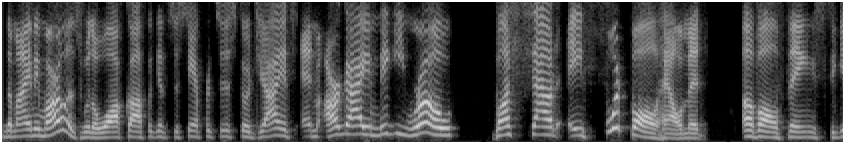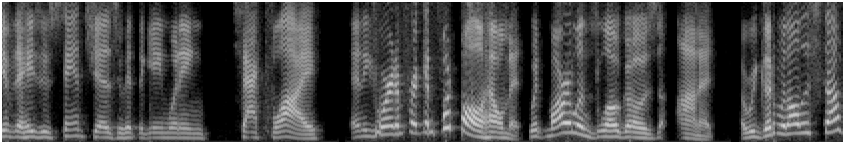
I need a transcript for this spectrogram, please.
the Miami Marlins with a walk off against the San Francisco Giants. And our guy, Miggy Rowe, busts out a football helmet of all things to give to Jesus Sanchez, who hit the game winning sack fly. And he's wearing a freaking football helmet with Marlins logos on it. Are we good with all this stuff?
